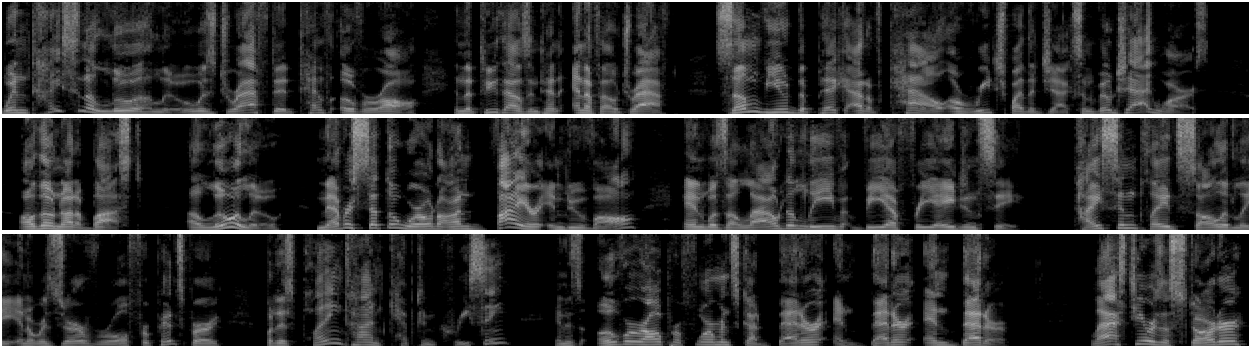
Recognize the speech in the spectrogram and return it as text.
When Tyson Alualu was drafted 10th overall in the 2010 NFL Draft, some viewed the pick out of Cal a reach by the Jacksonville Jaguars. Although not a bust, Alualu never set the world on fire in Duval and was allowed to leave via free agency. Tyson played solidly in a reserve role for Pittsburgh, but his playing time kept increasing and his overall performance got better and better and better. Last year as a starter,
